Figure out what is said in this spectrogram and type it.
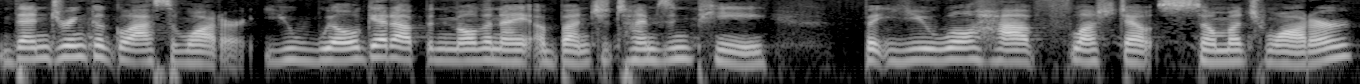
Then drink a glass of water. You will get up in the middle of the night a bunch of times and pee, but you will have flushed out so much water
